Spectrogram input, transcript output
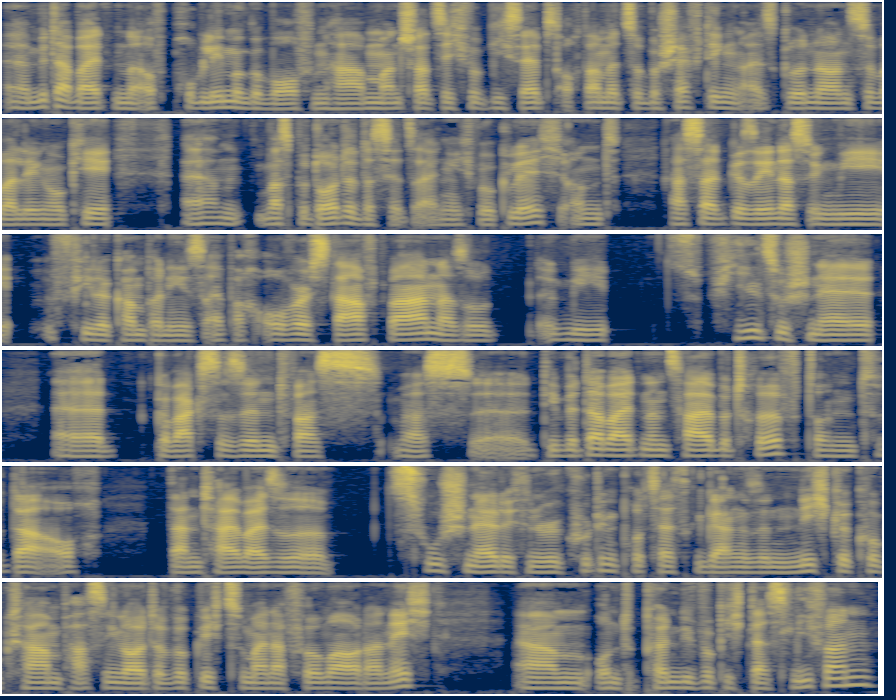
äh, Mitarbeitende auf Probleme geworfen haben, anstatt sich wirklich selbst auch damit zu beschäftigen als Gründer und zu überlegen, okay, ähm, was bedeutet das jetzt eigentlich wirklich? Und hast halt gesehen, dass irgendwie viele Companies einfach overstaffed waren, also irgendwie viel zu schnell äh, gewachsen sind, was, was äh, die Mitarbeitendenzahl betrifft und da auch dann teilweise zu schnell durch den Recruiting-Prozess gegangen sind, nicht geguckt haben, passen die Leute wirklich zu meiner Firma oder nicht. ähm, und können die wirklich das liefern,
